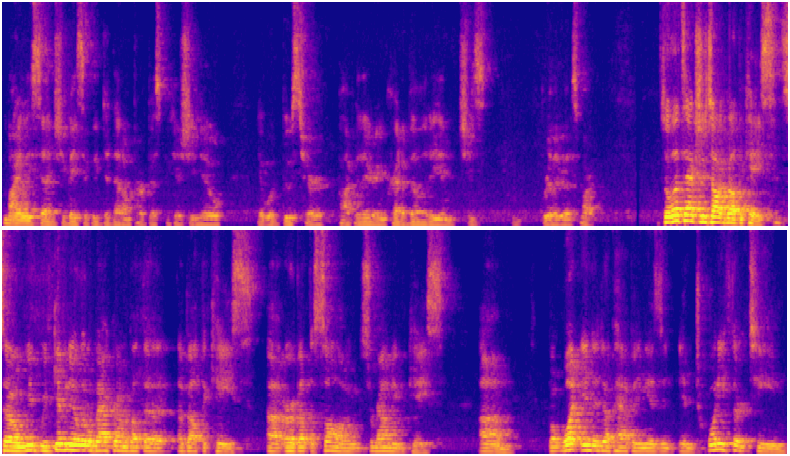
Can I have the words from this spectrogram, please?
Miley said she basically did that on purpose because she knew it would boost her popularity and credibility. And she's really, really smart. So let's actually talk about the case. So we've, we've given you a little background about the about the case uh, or about the song surrounding the case. Um, but what ended up happening is in, in 2013,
